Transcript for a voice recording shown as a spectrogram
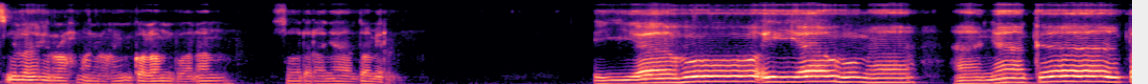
Bismillahirrahmanirrahim. Kolam 26 Saudaranya Domir Iyahu iyahuma Hanya kepadanya.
